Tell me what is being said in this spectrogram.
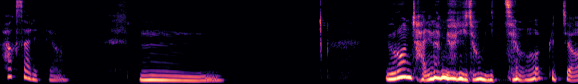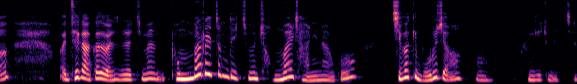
학살했대요. 음. 요런 잔인한 면이 좀 있죠. 그쵸? 어 제가 아까도 말씀드렸지만 본받을 점도 있지만 정말 잔인하고 지 밖에 모르죠. 어 그런 게 좀 있죠.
